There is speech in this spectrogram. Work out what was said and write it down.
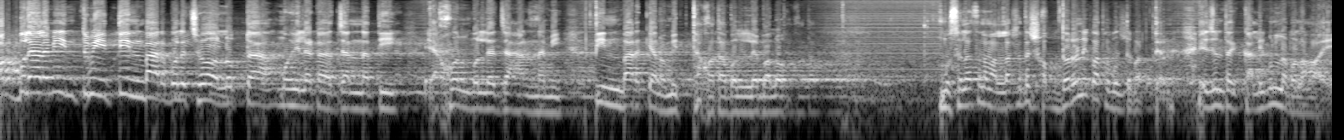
রব্বুল আলমিন, তুমি তিনবার বলেছ, লোকটা, মহিলাটা জান্নাতি, এখন বললে জাহান্নামি। তিনবার কেন মিথ্যা কথা বললে বলো? মুসাল্লাহ সাল্লাম আল্লাহর সাথে সব ধরনের কথা বলতে পারতেন এই জন্য তাকে কালিমুল্লাহ বলা হয়।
